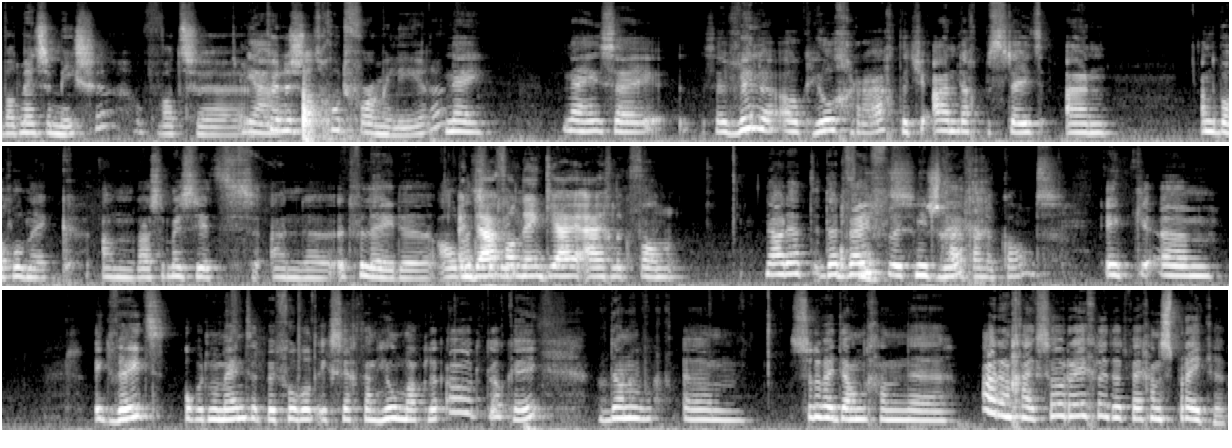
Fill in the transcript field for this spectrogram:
wat mensen missen? Of wat ze, Ja. Kunnen ze dat goed formuleren? nee, nee zij, zij willen ook heel graag dat je aandacht besteedt aan, aan de bottleneck, aan waar ze mee zit, aan het verleden. Al En daarvan denk jij eigenlijk van... Nou, dat, dat of twijfel ik niet weg. aan de kant? Ik, ehm, ik weet op het moment dat bijvoorbeeld, ik zeg dan heel makkelijk, oh, oké, dan ehm, zullen wij dan gaan, eh, ah, dan ga ik zo regelen dat wij gaan spreken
